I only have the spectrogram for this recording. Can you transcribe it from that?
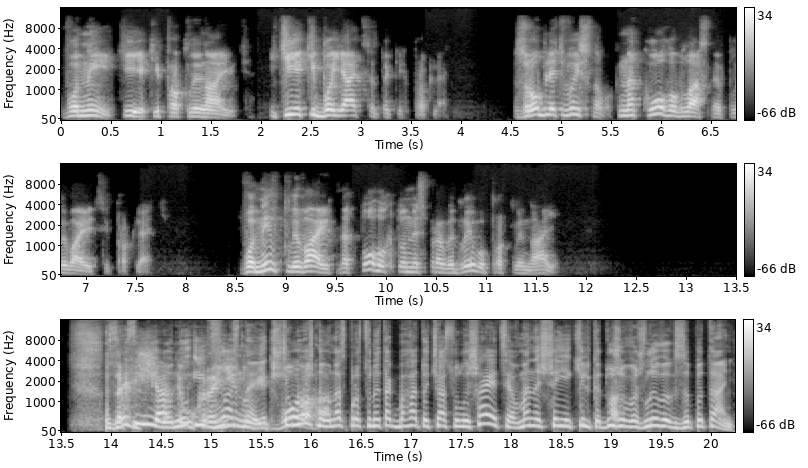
вони, ті, які проклинають, і ті, які бояться таких проклять, зроблять висновок, на кого, власне, впливають ці прокляття. Вони впливають на того, хто несправедливо проклинає. Зрозуміло. Ну і власне, від якщо ворога. можна, у нас просто не так багато часу лишається. В мене ще є кілька дуже важливих запитань.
